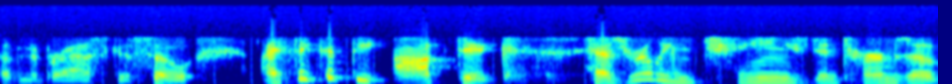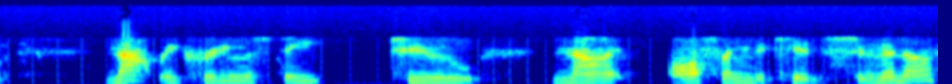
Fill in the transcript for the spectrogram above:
of Nebraska. So I think that the optic has really changed in terms of not recruiting the state to not offering the kids soon enough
